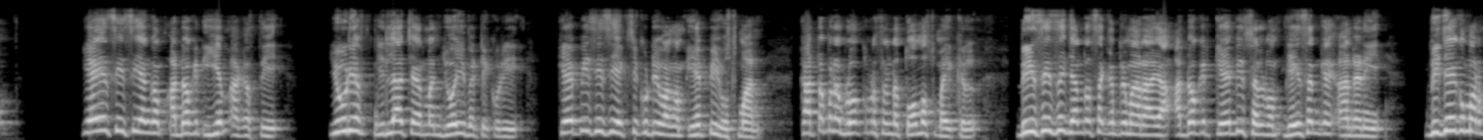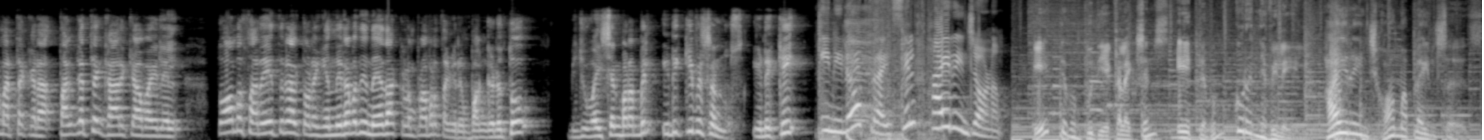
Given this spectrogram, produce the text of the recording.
എ ഐ സി സി അംഗം advocate E M Augusthy U D F ജില്ലാ chairman Joy Vettikuzhy K P C C executive അംഗം A P Usman Kattappana block president Thomas Michael D C C general സെക്രട്ടറിമാരായ advocate K B Selvam Jaison K Antony Vijayakumar Mattakkara Thankachan Karakkavayalil Thomas Arayathinal തുടങ്ങിയ നിരവധി നേതാക്കളും പ്രവർത്തകരും പങ്കെടുത്തു. Biju Vaishan Parambil Idukki vision news Idukki. ഇനി low പ്രൈസിൽ high range Onam. ഏറ്റവും പുതിയ കളക്ഷൻസ് ഏറ്റവും കുറഞ്ഞ വിലയിൽ. High range home appliances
